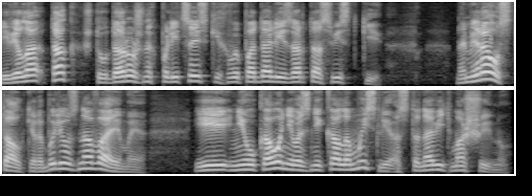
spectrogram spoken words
и вела так, что у дорожных полицейских выпадали изо рта свистки. Номера у сталкера были узнаваемые, и ни у кого не возникало мысли остановить машину.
